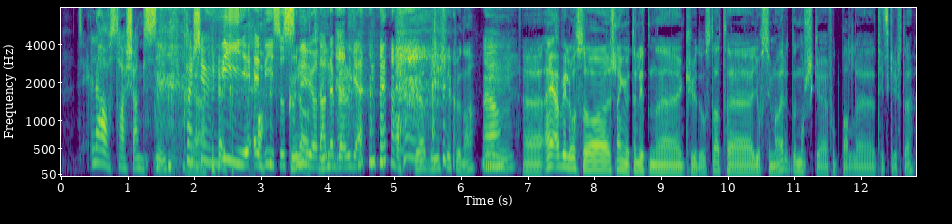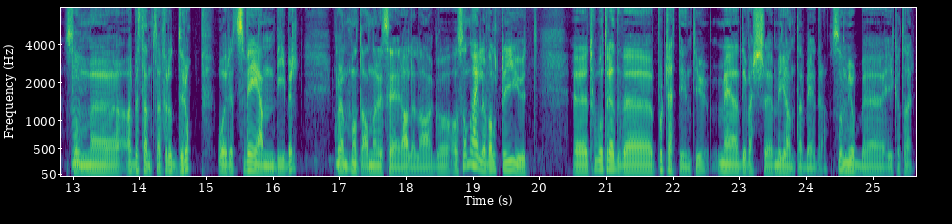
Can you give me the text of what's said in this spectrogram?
La oss ta sjansen. Kanskje Ja. vi er de som snur denne bølgen. Akkurat vi slipper unna. Ja. Eh, jeg vil også slenge ut en liten eh, kudos da, til Jossimar, det norske fotballtidsskriftet, som eh, har bestemt seg for å droppe årets VM-bibel. Hvor de på en måte analyserer alle lag og, og sånn, og heller valgte å gi ut eh, 32 portrettintervju med diverse migrantarbeidere som Mm. jobber i Qatar.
